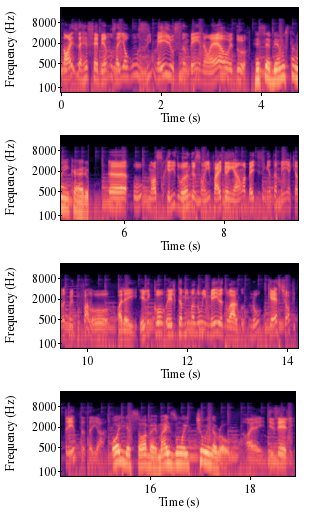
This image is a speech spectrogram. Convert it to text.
nós é, recebemos aí alguns e-mails também, não é, Edu? Recebemos também, cara. Ah, o nosso querido Anderson aí vai ganhar uma badzinha também, aquela que o Edu falou. Olha aí, ele, ele também mandou um e-mail, Eduardo, no Cast of Tretas aí, ó. Olha só, velho. Mais um aí, two in a row. Olha aí, diz ele:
